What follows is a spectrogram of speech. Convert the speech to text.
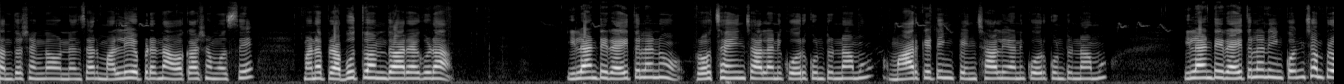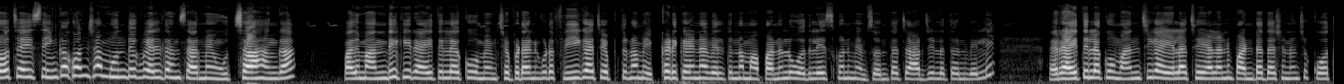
సంతోషంగా ఉన్నాను సార్. మళ్ళీ ఎప్పుడైనా అవకాశం వస్తే మన ప్రభుత్వం ద్వారా కూడా ఇలాంటి రైతులను ప్రోత్సహించాలని కోరుకుంటున్నాము మార్కెటింగ్ పెంచాలి అని కోరుకుంటున్నాము. ఇలాంటి రైతులను ఇంకొంచెం ప్రోత్సహిస్తే ఇంకా కొంచెం ముందుకు వెళ్తాం సార్ మేము ఉత్సాహంగా. పది మందికి రైతులకు మేము చెప్పడానికి కూడా ఫ్రీగా చెప్తున్నాం. ఎక్కడికైనా వెళ్తున్నాం. మా పనులు వదిలేసుకొని మేము సొంత ఛార్జీలతో వెళ్ళి రైతులకు మంచిగా ఎలా చేయాలని పంట దశ నుంచి కోత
